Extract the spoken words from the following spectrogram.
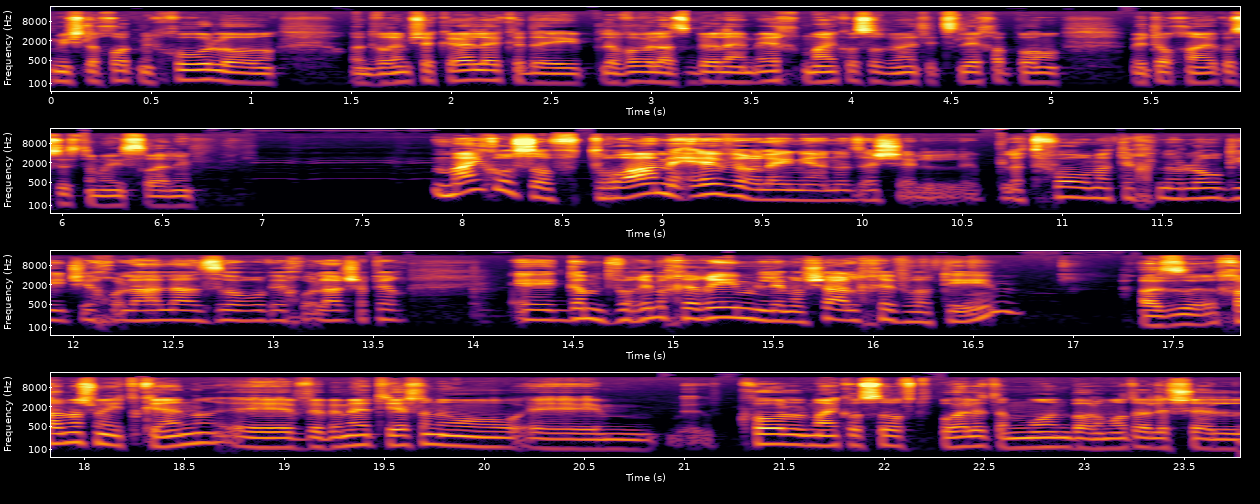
משלחות מחו"ל או, או דברים שכאלה, כדי לבוא ולהסביר להם איך מייקרוסופט באמת הצליחה פה בתוך ה ecosystem הישראלי. מייקרוסופט רואה מעבר לעניין הזה של פלטפורמה טכנולוגית שיכולה לעזור ויכולה לשפר אה, גם דברים אחרים, למשל חברתיים? אז חד משמעית כן, אה, ובאמת יש לנו, אה, כל מייקרוסופט פועלת המון בעולמות האלה של,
